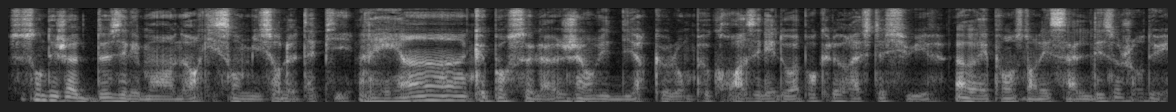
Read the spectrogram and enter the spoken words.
ce sont déjà deux éléments en or qui sont mis sur le tapis. Rien que pour cela, j'ai envie de dire que l'on peut croiser les doigts pour que le reste suive. Réponse dans les salles dès aujourd'hui.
